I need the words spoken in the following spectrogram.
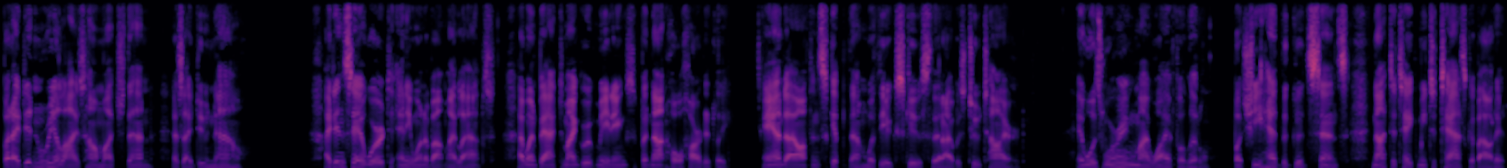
but I didn't realize how much then, as I do now. I didn't say a word to anyone about my lapse. I went back to my group meetings, but not wholeheartedly, and I often skipped them with the excuse that I was too tired. It was worrying my wife a little, but she had the good sense not to take me to task about it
